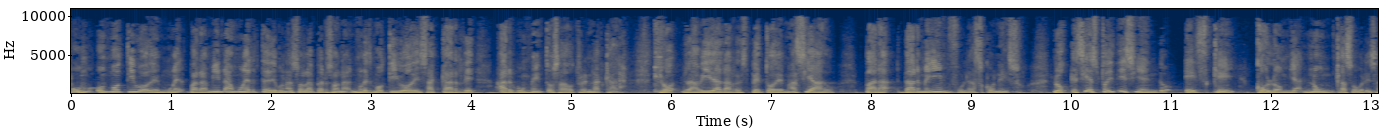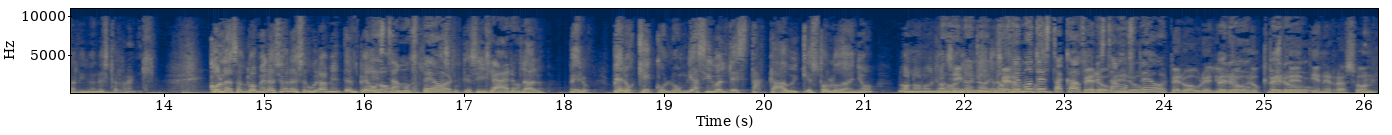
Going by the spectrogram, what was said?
un- un motivo de muerte, para mí la muerte de una sola persona no es motivo de sacarle argumentos a otro en la cara. Yo la vida la respeto demasiado para darme ínfulas con eso. Lo que sí estoy diciendo es que Colombia nunca ha sobresalido en este ranking. Con las aglomeraciones seguramente empeoró. Estamos peor, que sí. claro. Claro, pero, pero que Colombia ha sido el destacado y que esto lo dañó. No, no, no, yo No, no, no, no, no pero- fuimos destacados, pero, estamos pero- peor. Pero Aurelio, yo Pero- creo que pero- usted tiene razón,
